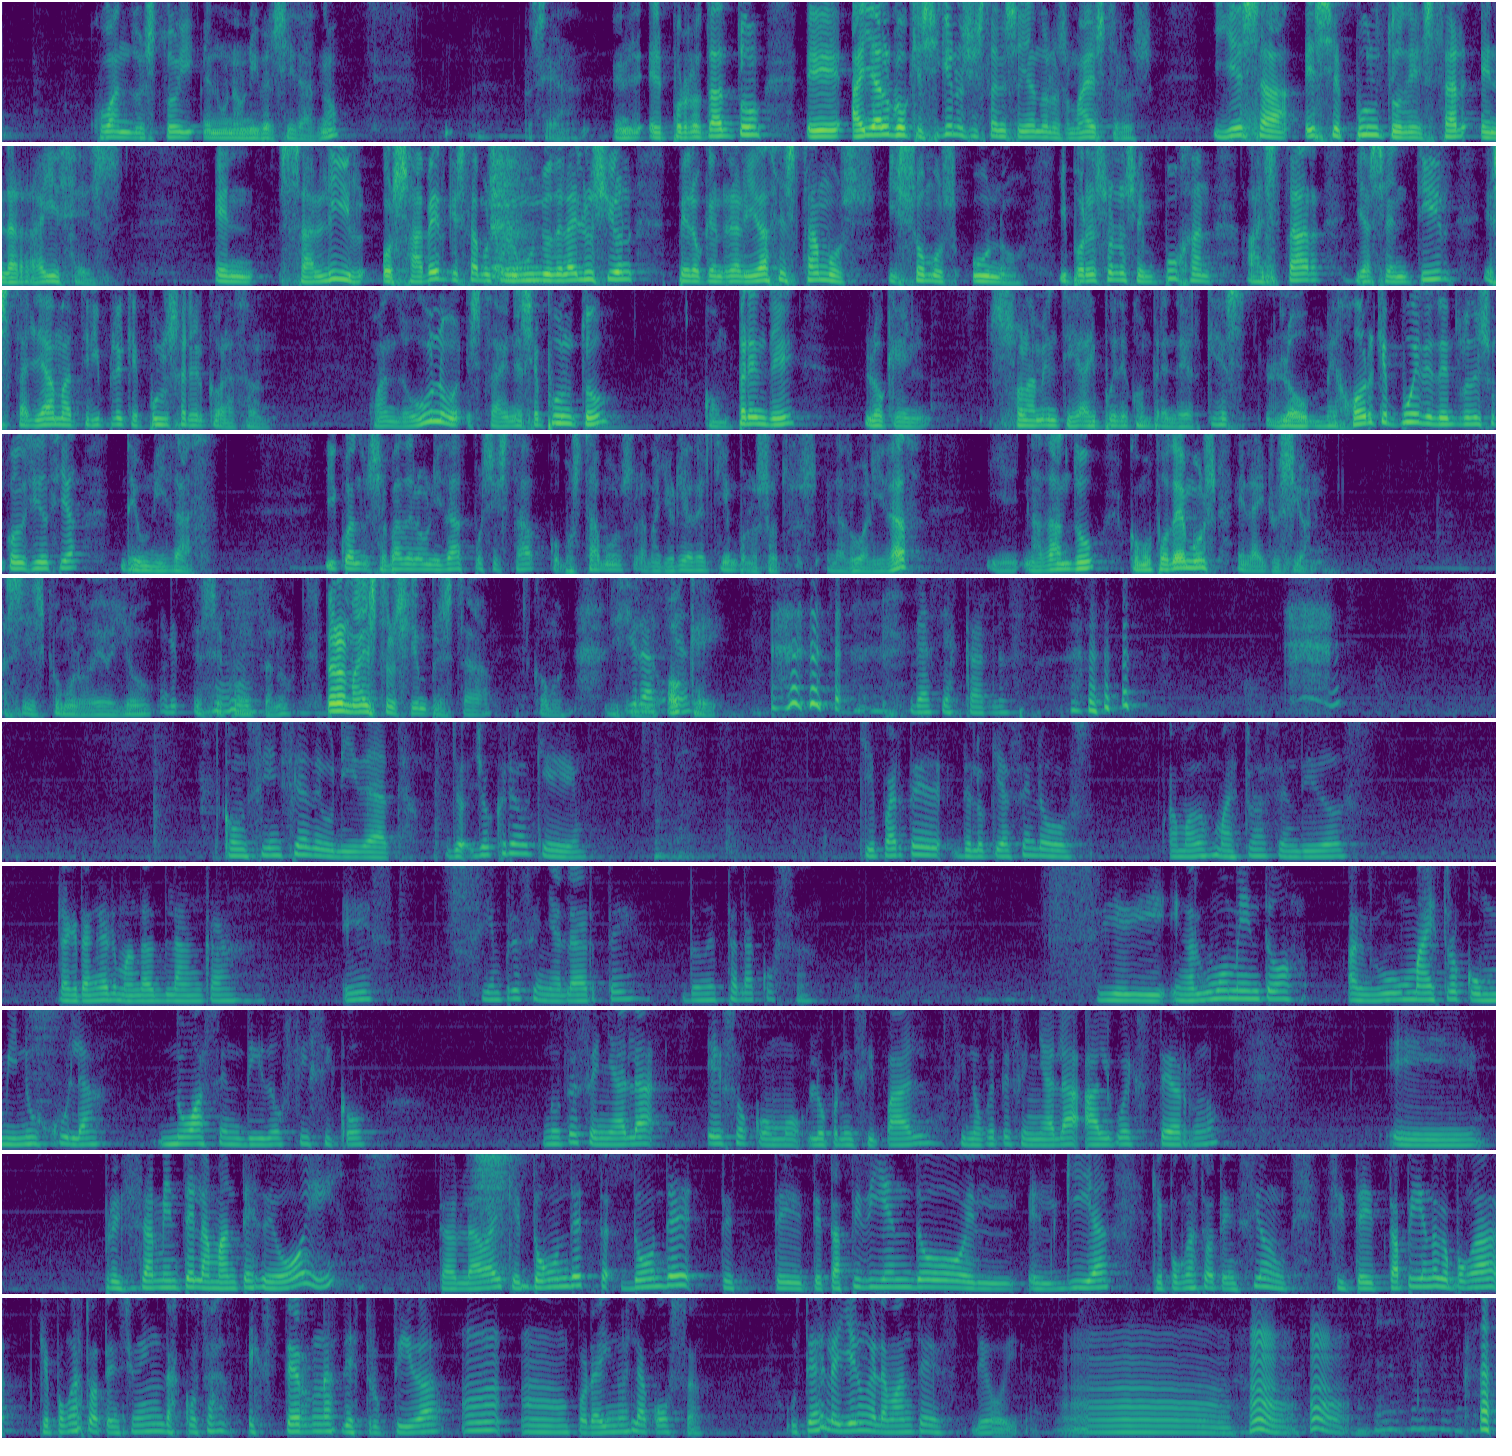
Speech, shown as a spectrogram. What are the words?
cuando estoy en una universidad, ¿no? O sea, por lo tanto, hay algo que sí que nos están enseñando los maestros y esa, ese punto de estar en las raíces, en salir o saber que estamos en el mundo de la ilusión, pero que en realidad estamos y somos uno. Y por eso nos empujan a estar y a sentir esta llama triple que pulsa en el corazón. Cuando uno está en ese punto, comprende lo que solamente ahí puede comprender, que es lo mejor que puede dentro de su conciencia de unidad. Y cuando se va de la unidad, pues está como estamos la mayoría del tiempo nosotros, en la dualidad y nadando como podemos en la ilusión. Así es como lo veo yo, ese punto. ¿no? Pero el maestro siempre está como diciendo, Gracias. ok, Gracias, Carlos. Conciencia de unidad. Yo, yo creo que, que parte de lo que hacen los amados maestros ascendidos, la gran hermandad blanca, es siempre señalarte dónde está la cosa. Si en algún momento algún maestro con minúscula, no ascendido, físico, no te señala eso como lo principal, sino que te señala algo externo. Eh, precisamente el amantes de hoy te hablaba de que dónde, dónde te, te- te está pidiendo el, el guía que pongas tu atención. Si te está pidiendo que, ponga, que pongas tu atención en las cosas externas destructivas, mm, mm, por ahí no es la cosa. Ustedes leyeron el amante de hoy. Mm.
